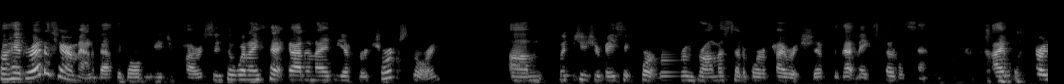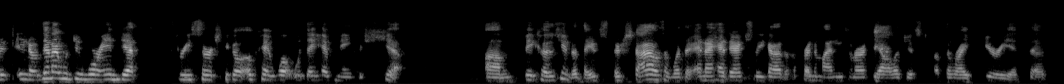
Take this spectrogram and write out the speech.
So I had read a fair amount about the golden age of piracy. So when I set, got an idea for a short story, um, which is your basic courtroom drama set aboard a pirate ship. That makes total sense. I started, you know, then I would do more in-depth research to go, okay, what would they have named a ship? Um, because you know there's their styles and what they and I had actually got a friend of mine who's an archaeologist of the right period that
